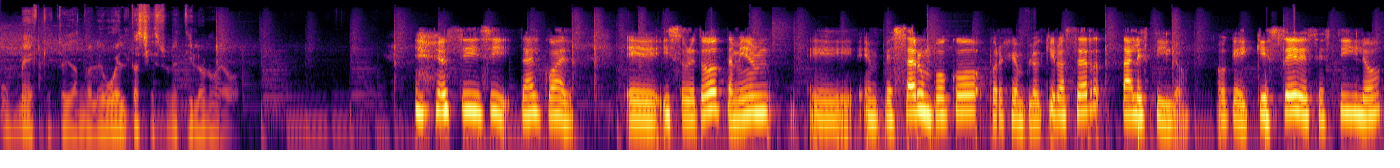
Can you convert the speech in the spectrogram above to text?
un mes que estoy dándole vueltas y es un estilo nuevo. Sí, sí, tal cual. Eh, y sobre todo también eh, empezar un poco, por ejemplo, quiero hacer tal estilo, ok, ¿qué sé de ese estilo?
